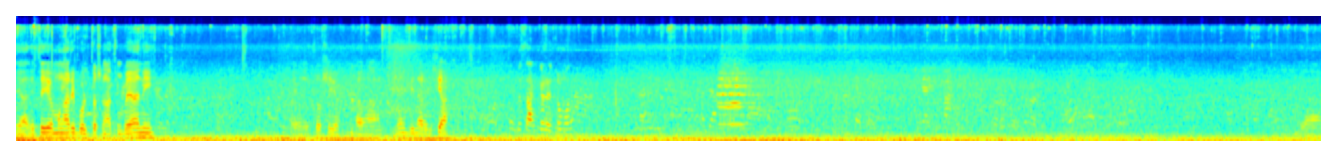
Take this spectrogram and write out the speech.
Yan, ito yung mga revoltos ng ating bayani. Ito siya. Uh, nung binaril siya. Ayan.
